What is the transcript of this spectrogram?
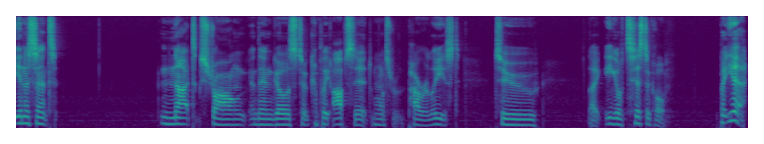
Innocent not strong and then goes to complete opposite once power released to like egotistical. But yeah,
